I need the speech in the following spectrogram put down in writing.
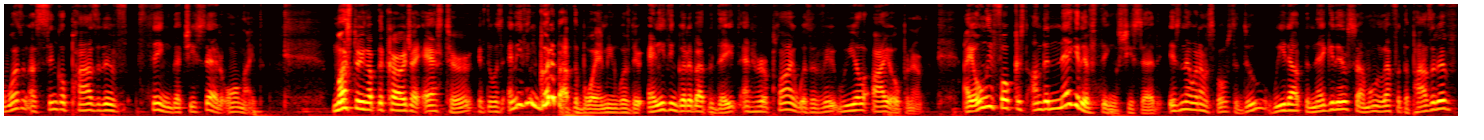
wasn't a single positive thing that she said all night. Mustering up the courage, I asked her if there was anything good about the boy. I mean, was there anything good about the date? And her reply was a real eye opener. I only focused on the negative things, she said. Isn't that what I'm supposed to do? Weed out the negative so I'm only left with the positive?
